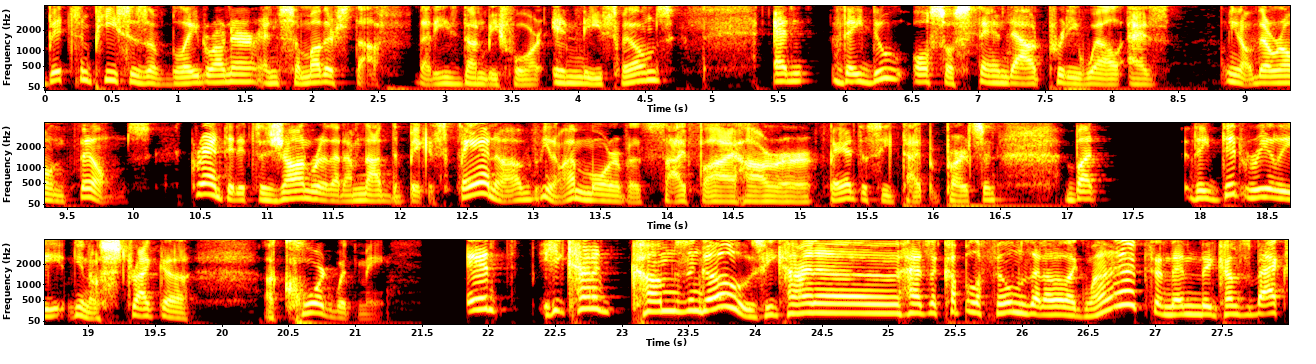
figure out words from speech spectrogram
bits and pieces of Blade Runner and some other stuff that he's done before in these films. And they do also stand out pretty well as, you know, their own films. Granted, it's a genre that I'm not the biggest fan of. You know, I'm more of a sci fi, horror, fantasy type of person. But they did really, you know, strike a, a chord with me. And he kind of comes and goes. He kind of has a couple of films that are like, what? And then he comes back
